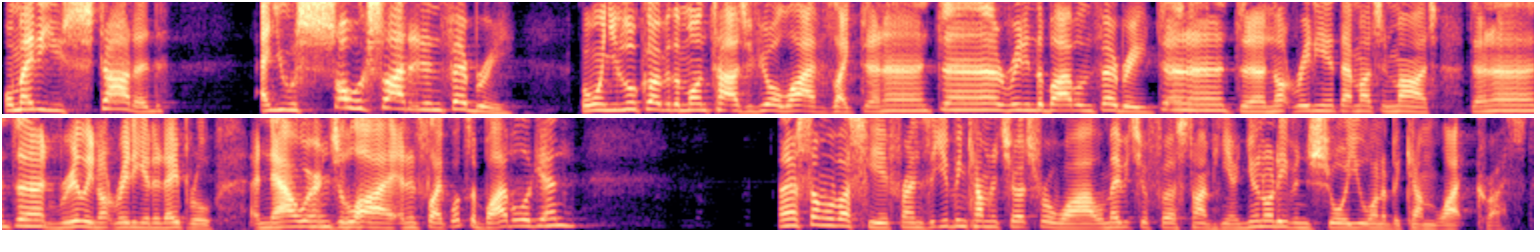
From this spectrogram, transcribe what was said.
Or maybe you started and you were so excited in February. But when you look over the montage of your life, it's like, dun, dun, reading the Bible in February, dun, dun, not reading it that much in March, dun, dun, really not reading it in April. And now we're in July, and it's like, what's a Bible again? And know some of us here, friends, that you've been coming to church for a while, or maybe it's your first time here, and you're not even sure you want to become like Christ.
